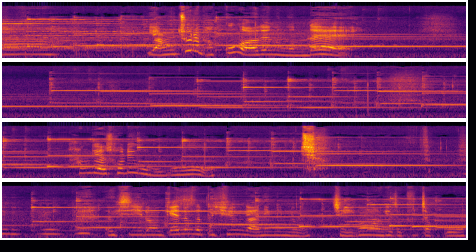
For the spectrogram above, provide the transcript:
아, 양초를 바꾸고 가야 되는 건데. 한 개가 서리고 뭐고. 참. 역시 이런 깨는 것도 쉬운 게 아니군요. 지 이거만 계속 붙잡고.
